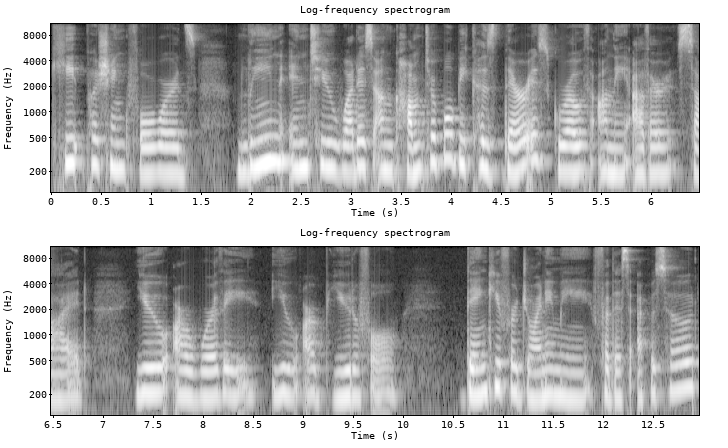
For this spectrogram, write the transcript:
keep pushing forwards, lean into what is uncomfortable because there is growth on the other side. You are worthy, you are beautiful. Thank you for joining me for this episode.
